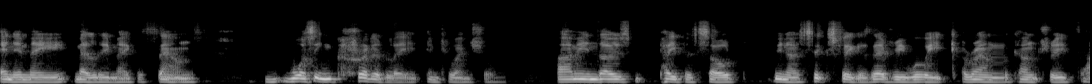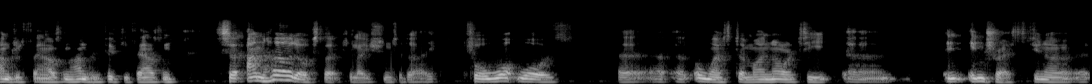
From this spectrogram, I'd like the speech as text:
NME, Melody Maker Sounds, was incredibly influential. I mean, those papers sold, you know, six figures every week around the country, 100,000, 150,000 so unheard of circulation today for what was uh, almost a minority uh, in, interest, you know,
